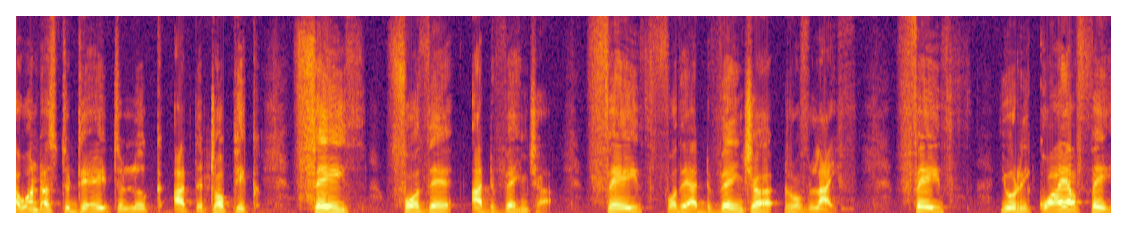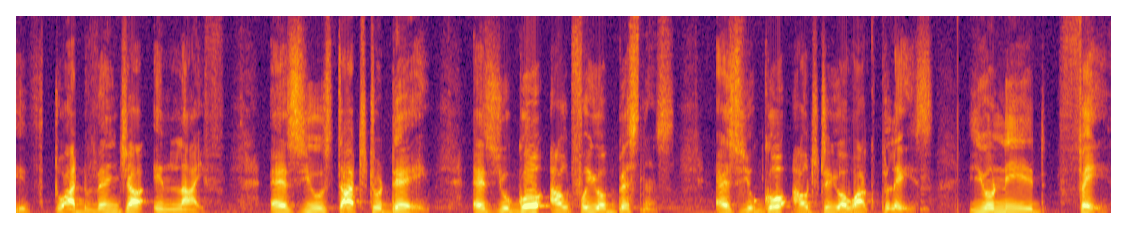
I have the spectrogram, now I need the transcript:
I want us today to look at the topic faith for the adventure. Faith for the adventure of life. Faith, you require faith to adventure in life. As you start today, as you go out for your business, as you go out to your workplace, you need faith.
